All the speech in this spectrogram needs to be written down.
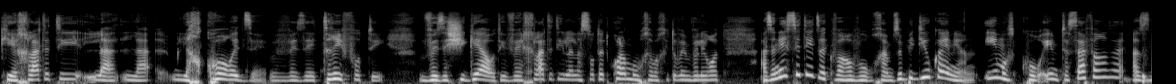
כי החלטתי ל- ל- לחקור את זה, וזה הטריף אותי, וזה שיגע אותי, והחלטתי לנסות את כל המומחים הכי טובים ולראות. אז אני עשיתי את זה כבר עבורכם, זה בדיוק העניין. אם קוראים את הספר הזה, אז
